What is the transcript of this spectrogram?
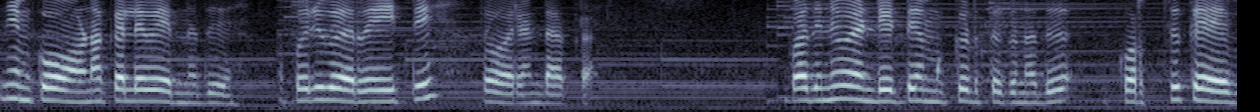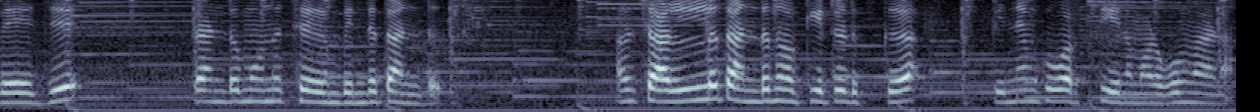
ഇനി നമുക്ക് ഓണക്കല്ലേ വരുന്നത്. അപ്പോൾ ഒരു വെറൈറ്റി തോര ഉണ്ടാക്കാം. അപ്പോൾ അതിന് വേണ്ടിയിട്ട് നമുക്ക് എടുത്തുക്കണത് കുറച്ച് കേബേജ് രണ്ട് മൂന്ന് ചേമ്പിന്റെ തണ്ട്. അത് ചള്ള് തണ്ട് നോക്കിയിട്ട് എടുക്കുക. പിന്നെ നമുക്ക് കുറച്ച് ചീനമുളകും വേണം.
